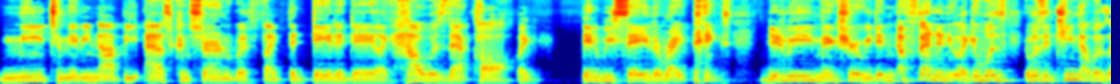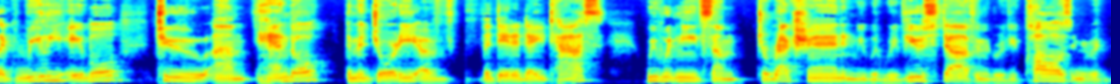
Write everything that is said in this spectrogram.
me to maybe not be as concerned with like the day to day, like how was that call? Like, did we say the right things? Did we make sure we didn't offend anyone? Like it was, it was a team that was like really able to um, handle the majority of the day to day tasks. We would need some direction and we would review stuff and we would review calls and we would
